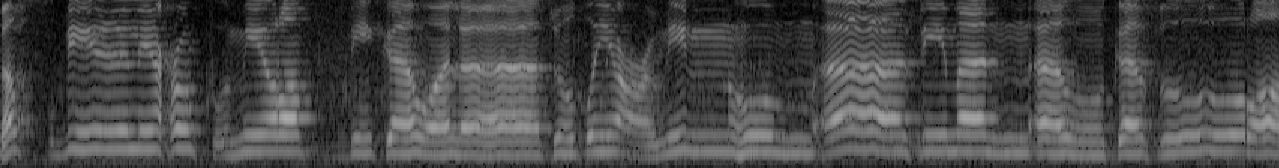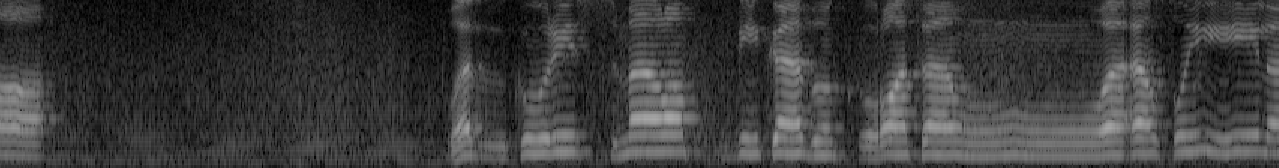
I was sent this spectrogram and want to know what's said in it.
فاصبر لحكم ربك ولا تطع منهم آثما أو كفورا. واذكر اسم ربك بكرة وأصيلا.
